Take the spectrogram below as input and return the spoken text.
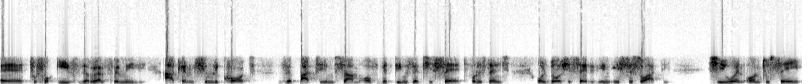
uh, to forgive the royal family. I can simply quote the verbatim some of the things that she said. For instance, although she said it in Isiswati, she went on to say,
